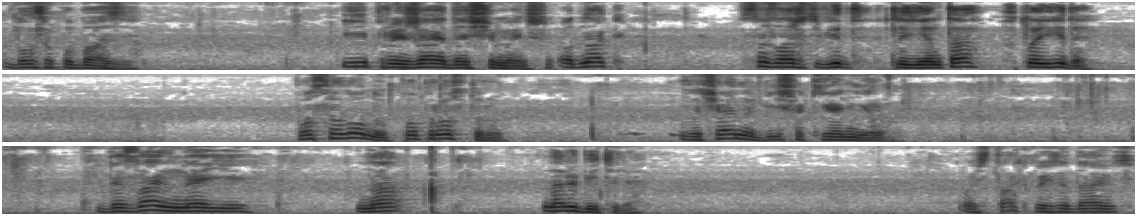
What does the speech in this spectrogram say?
довше по базі. І проїжджає дещо менше. Однак все залежить від клієнта, хто їде. По салону, по простору, звичайно, більше Kia Дизайн в неї на, на любителя. Ось так виглядають.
